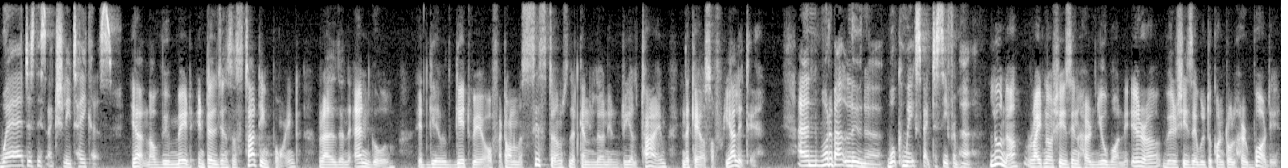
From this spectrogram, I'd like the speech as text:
where does this actually take us? Yeah, now we've made intelligence a starting point rather than the end goal. It gives the gateway of autonomous systems that can learn in real time in the chaos of reality. And what about Luna? What can we expect to see from her? Luna, right now, she's in her newborn era where she's able to control her body.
